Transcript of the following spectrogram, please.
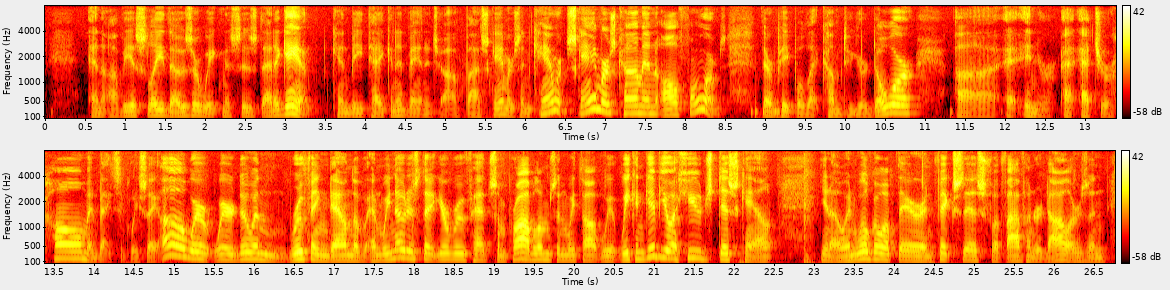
And obviously, those are weaknesses that, again, can be taken advantage of by scammers. And cam- scammers come in all forms. There are people that come to your door uh, in your at your home and basically say, "Oh, we're we're doing roofing down the and we noticed that your roof had some problems and we thought we we can give you a huge discount, you know, and we'll go up there and fix this for five hundred dollars and."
